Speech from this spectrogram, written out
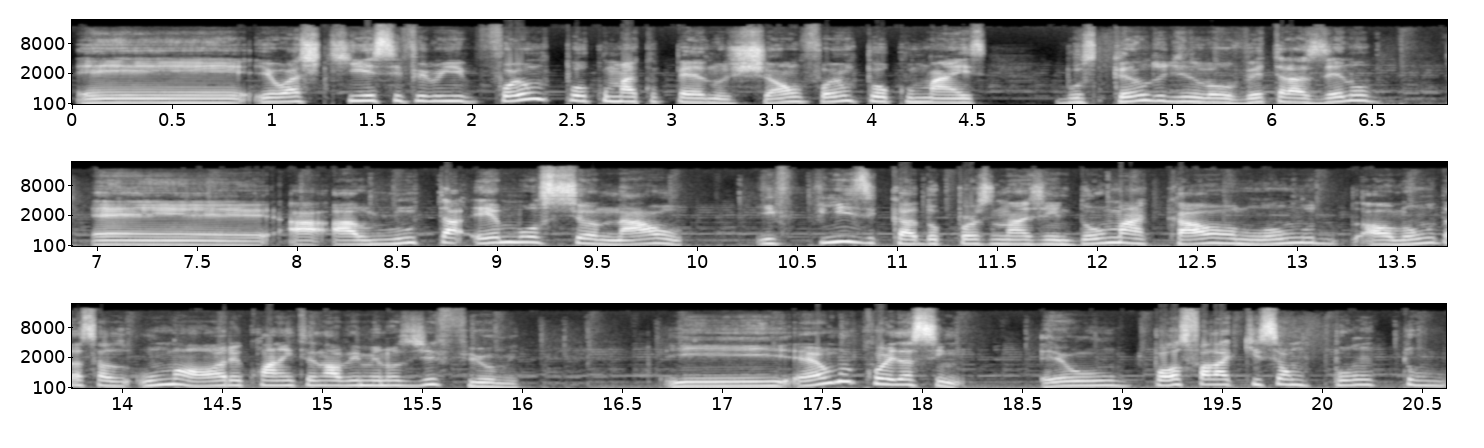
é, eu acho que esse filme foi um pouco mais com o pé no chão, foi um pouco mais buscando desenvolver, trazendo é, a, a, luta emocional e física do personagem do Macau ao longo, ao longo dessas 1 hora e 49 minutos de filme. E é uma coisa assim, eu posso falar que isso é um ponto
